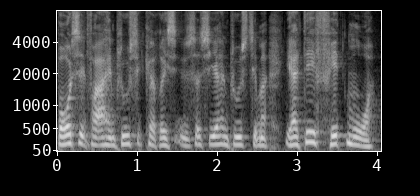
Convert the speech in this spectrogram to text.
bortset fra, at han pludselig kan, så siger han pludselig til mig, ja, det er fedt, mor.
